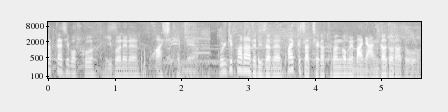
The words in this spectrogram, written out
top까지 먹고 이번에는 과식했네요. 꿀팁 하나 드리자면 파이크 자체가 도란검을 많이 안 가더라도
